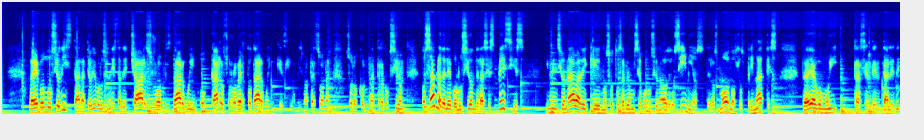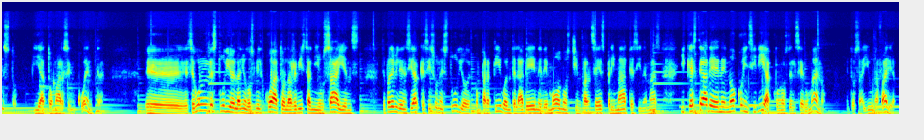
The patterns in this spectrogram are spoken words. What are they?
La evolucionista, la teoría evolucionista de Charles Roberts Darwin o Carlos Roberto Darwin, que es la misma persona, solo con una traducción, nos habla de la evolución de las especies y mencionaba de que nosotros habíamos evolucionado de los simios, de los monos, los primates, pero hay algo muy trascendental en esto y a tomarse en cuenta. Eh, según el estudio del año 2004, la revista New Science se puede evidenciar que se hizo un estudio comparativo entre el ADN de monos, chimpancés, primates y demás, y que este ADN no coincidía con los del ser humano. Entonces hay una falla.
